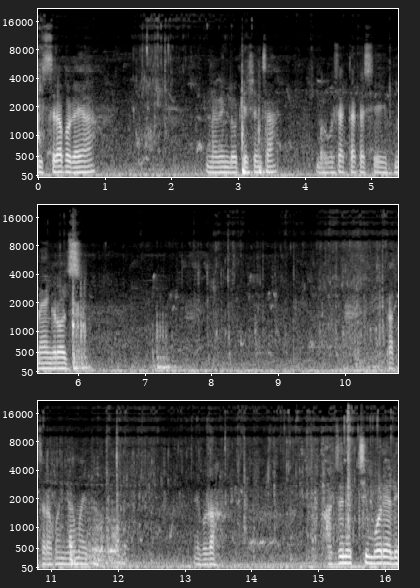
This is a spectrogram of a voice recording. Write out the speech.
तिसरा बघा हा नवीन लोकेशनचा बघू शकता कसे मँग्रोज कचरा पण जाम आहे हे बघा. अजून एक चिंबोरी आली.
